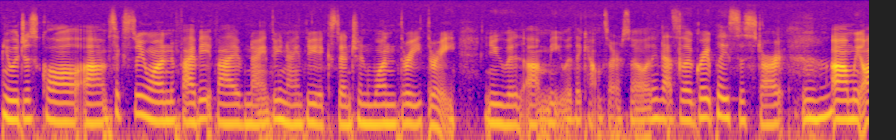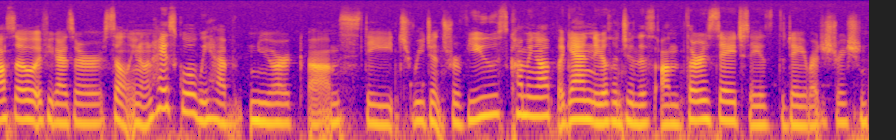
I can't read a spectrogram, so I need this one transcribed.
you would just call um, 631-585-9393 extension 133, and you would um, meet with a counselor. So I think that's a great place to start. Um, we also, if you guys are still, you know, in high school, we have New York um, State Regents reviews coming up. Again, you're listening to this on Thursday. Today is the day of registration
